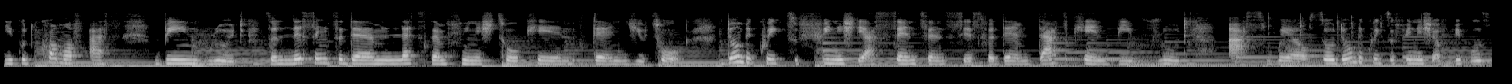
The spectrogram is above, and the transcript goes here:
you could come off as being rude so listen to them let them finish talking then you talk don't be quick to finish their sentences for them that can be rude as well. So don't be quick to finish off people's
